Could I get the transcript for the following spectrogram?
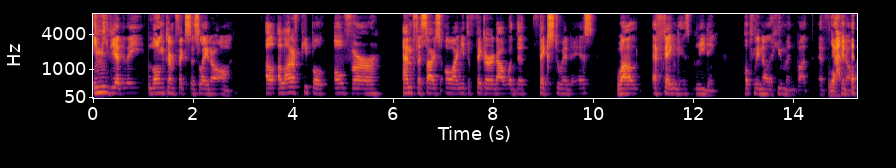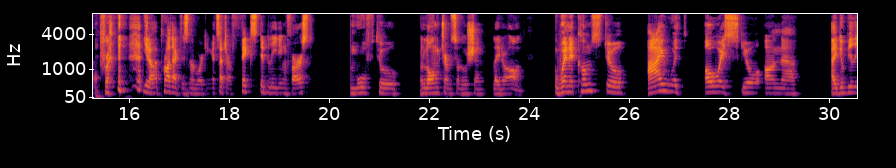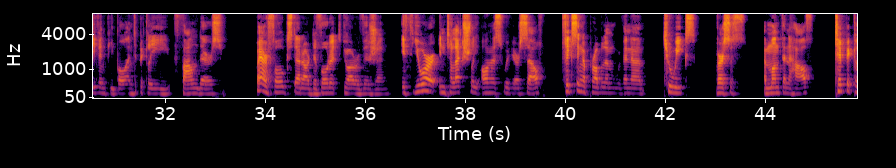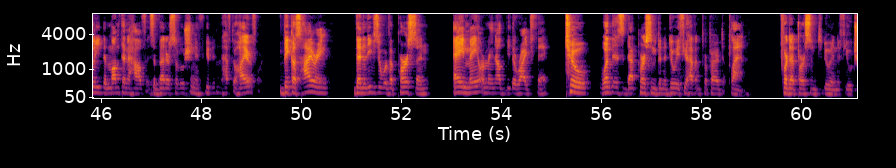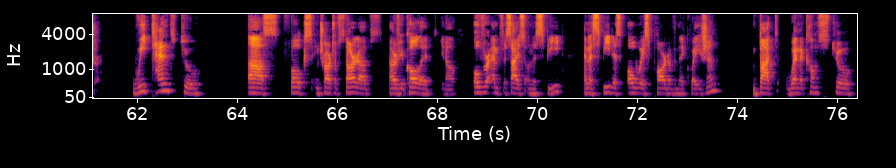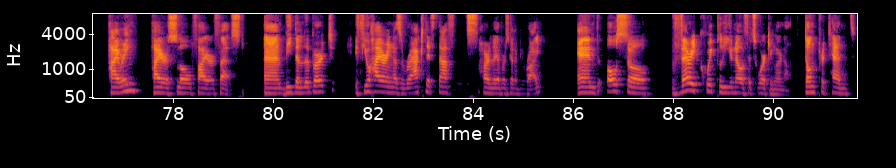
immediately, long term fixes later on. A, a lot of people over emphasize, oh, I need to figure it out what the fix to it is, while a thing is bleeding. Hopefully, not a human, but if, yeah. you know, pro- you know, a product is not working, etc. Fix the bleeding first, move to a long term solution later on. When it comes to, I would always skew on, uh, I do believe in people and typically founders, where folks that are devoted to our vision. If you are intellectually honest with yourself, fixing a problem within uh, two weeks versus a month and a half, typically the month and a half is a better solution if you didn't have to hire for it. Because hiring then leaves you with a person a may or may not be the right fit. Two what is that person going to do if you haven't prepared a plan for that person to do in the future? We tend to us folks in charge of startups however you call it you know overemphasize on the speed and the speed is always part of an equation but when it comes to hiring hire slow fire fast and be deliberate. If you're hiring as a reactive staff, it's hardly ever going to be right. And also, very quickly, you know if it's working or not. Don't pretend,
